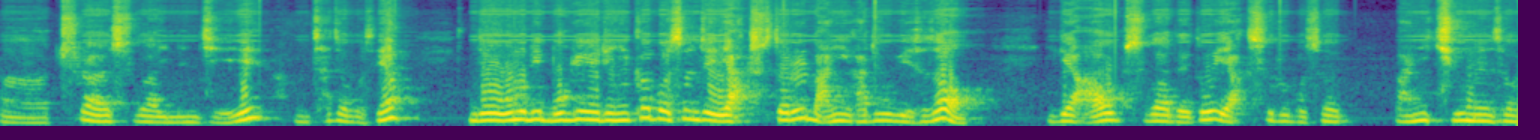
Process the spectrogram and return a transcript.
어, 출할 수가 있는지 한번 찾아보세요. 이제 오늘이 목요일이니까 벌써 이제 약수들을 많이 가지고 계셔서 이게 아홉 수가 돼도 약수를 벌써 많이 지우면서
